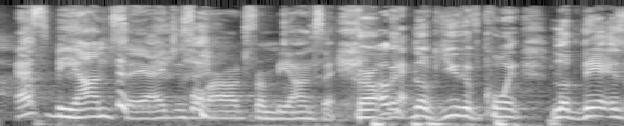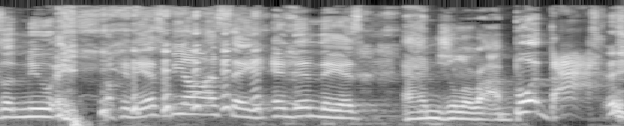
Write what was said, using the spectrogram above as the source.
That's Beyonce. I just borrowed from Beyonce. girl, okay. but look, you have coined. Look, there is a new. Okay, there's Beyonce, and then there's Angela Rye. Boy, bye.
